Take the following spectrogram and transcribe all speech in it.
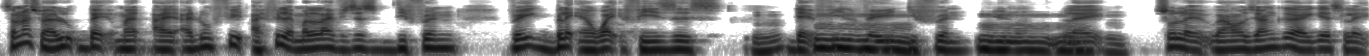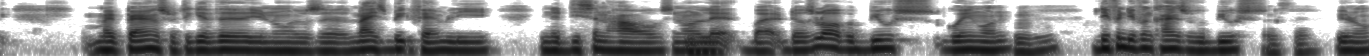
sometimes when i look back my I, I don't feel i feel like my life is just different very black and white phases Mhm. that feel very Mm. different you know Mm, mm, mm, like mm. so like when i was younger i guess like my parents were together you know it was a nice big family in a decent house and all Mhm. that but there was a lot of abuse going on Mhm. different different kinds of abuse you know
